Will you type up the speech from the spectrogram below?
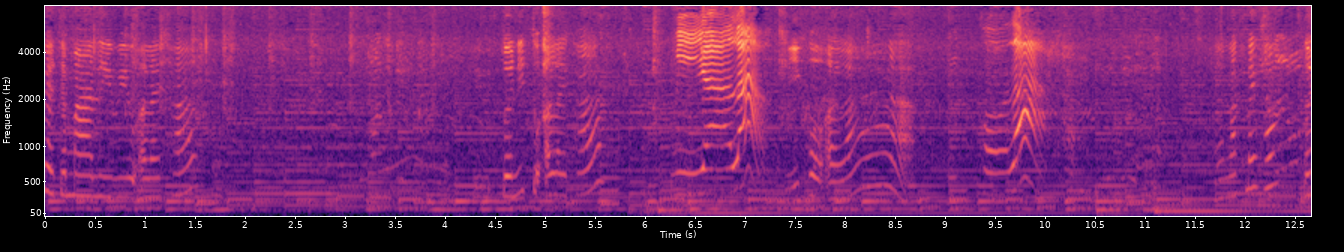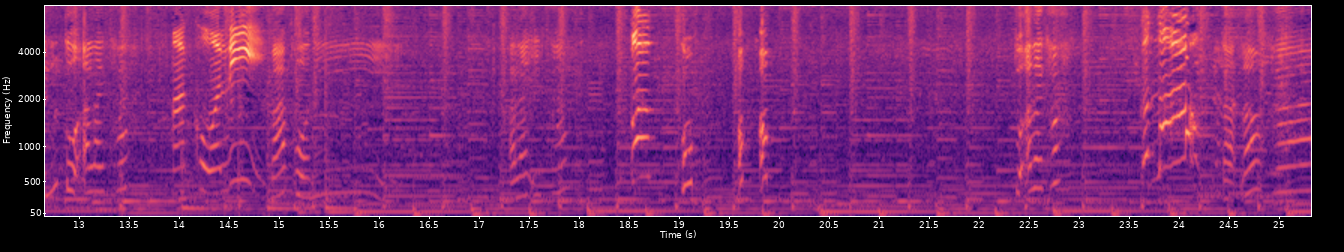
เพรจะมารีวิวอะไรคะตัวนี้ตัวอะไรคะมียาล่าหมีโคอาล่าโคล่าน่ารักไหมคะ ตัวนี้ตัวอะไรคะมาโคลี่ม้าโพนี่อะไรอีกคะปุ๊บกบอบอบตัวอะไรคะกระโลกกระรอกค่ะ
